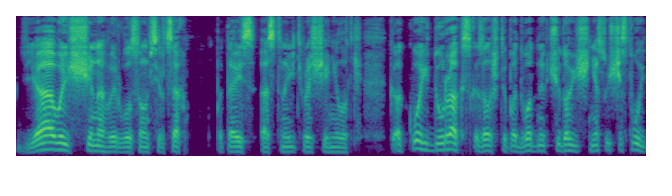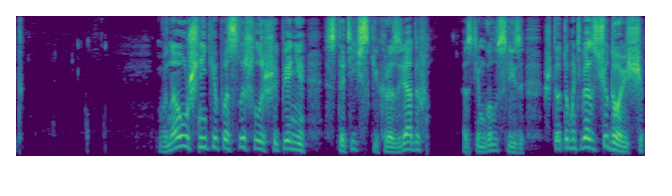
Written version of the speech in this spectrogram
«Дьявольщина!» — вырвался он в сердцах, пытаясь остановить вращение лодки. «Какой дурак!» — сказал, что подводных чудовищ не существует. В наушнике послышалось шипение статических разрядов, а затем голос Лизы. — Что там у тебя за чудовище?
